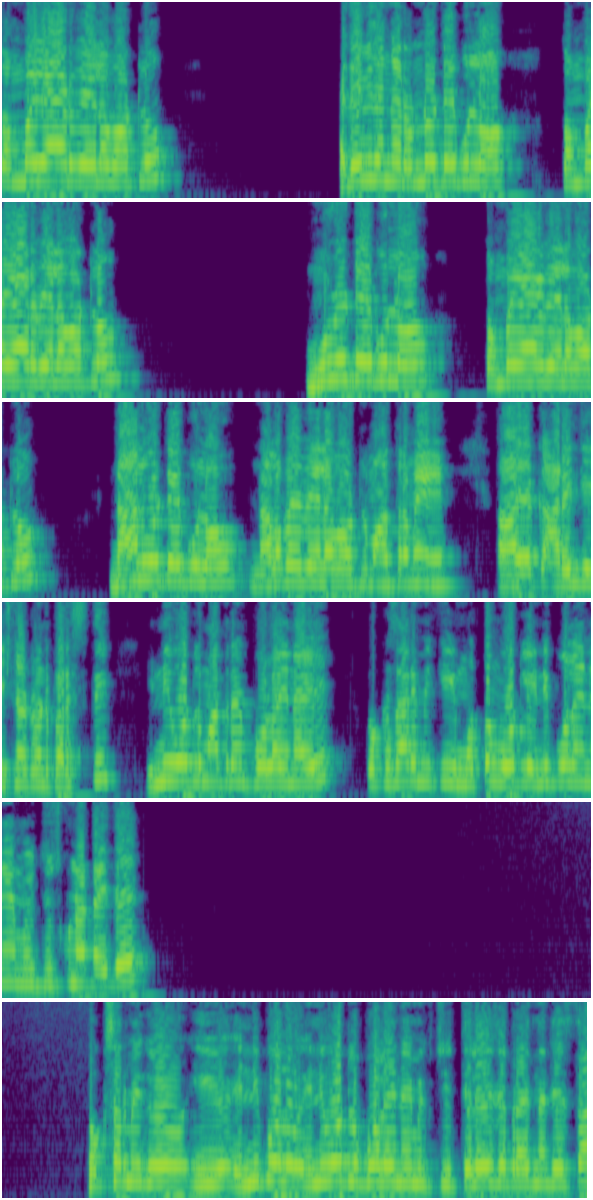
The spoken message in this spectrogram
తొంభై ఆరు వేల ఓట్లు అదేవిధంగా రెండో టేబుల్లో తొంభై ఆరు వేల ఓట్లు మూడో టేబుల్లో తొంభై ఆరు వేల ఓట్లు నాలుగో టేబుల్లో నలభై వేల ఓట్లు మాత్రమే ఆ యొక్క అరేంజ్ చేసినటువంటి పరిస్థితి. ఇన్ని ఓట్లు మాత్రమే పోలైనాయి ఒకసారి మీకు ఈ మొత్తం ఓట్లు ఎన్ని పోలైనాయో మీరు చూసుకున్నట్టయితే ఒకసారి మీకు ఈ ఎన్ని పోలు ఎన్ని ఓట్లు పోలైనాయి మీకు తెలియజేసే ప్రయత్నం చేస్తా.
